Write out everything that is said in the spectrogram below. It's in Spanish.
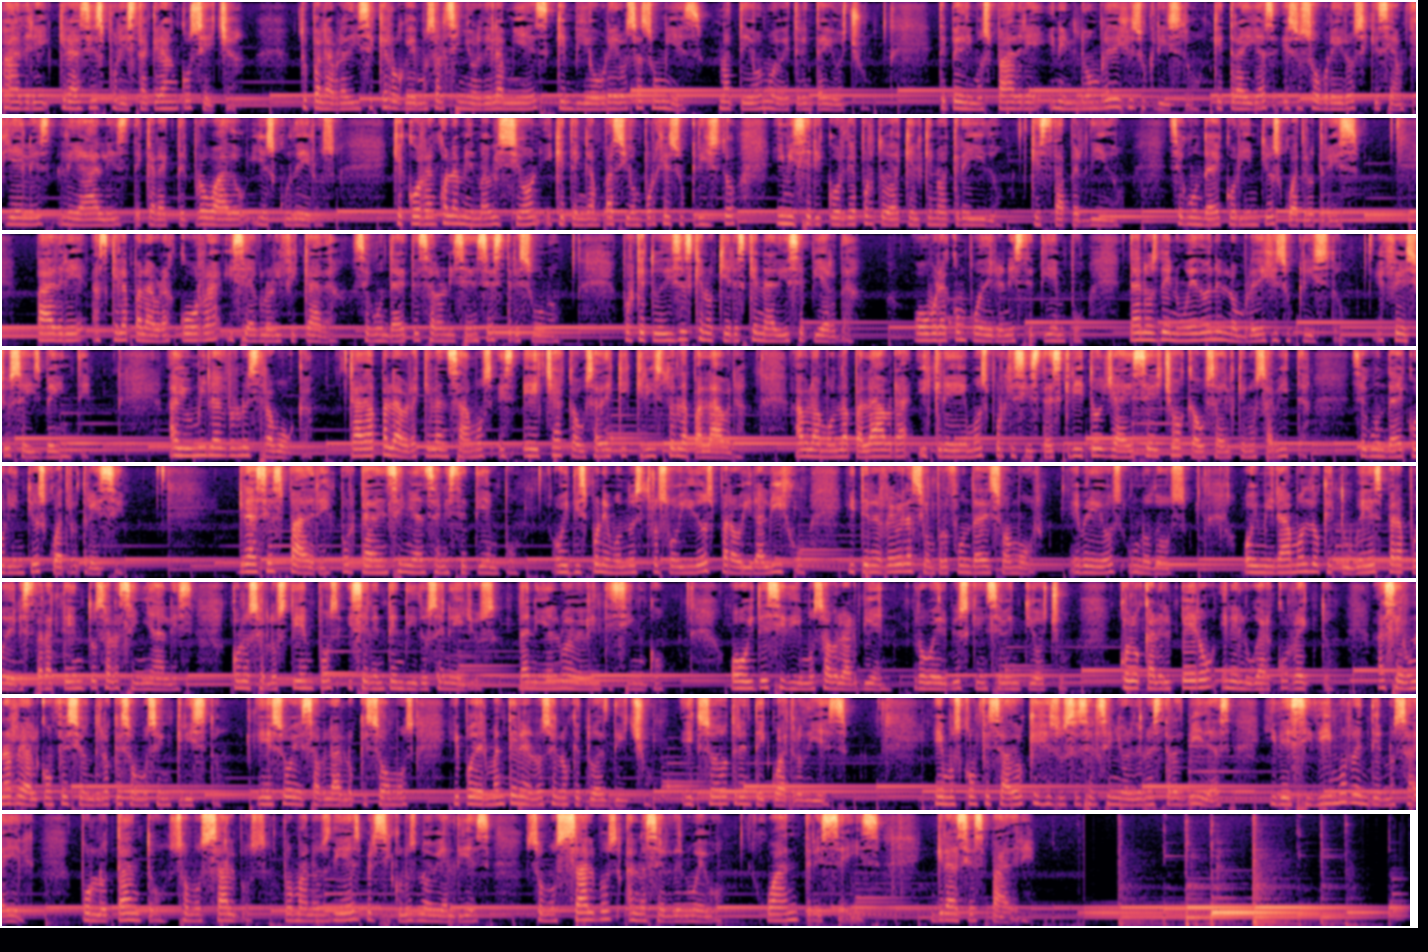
Padre, gracias por esta gran cosecha. Tu palabra dice que roguemos al Señor de la mies que envíe obreros a su mies. Mateo 9:38. Te pedimos, Padre, en el nombre de Jesucristo, que traigas esos obreros y que sean fieles, leales, de carácter probado y escuderos, que corran con la misma visión y que tengan pasión por Jesucristo y misericordia por todo aquel que no ha creído, que está perdido. Segunda de Corintios 4:3. Padre, haz que la palabra corra y sea glorificada. Segunda de Tesalonicenses 3:1. Porque tú dices que no quieres que nadie se pierda obra con poder en este tiempo. Danos de nuevo en el nombre de Jesucristo. Efesios 6:20. Hay un milagro en nuestra boca. Cada palabra que lanzamos es hecha a causa de que Cristo es la palabra. Hablamos la palabra y creemos porque si está escrito ya es hecho a causa del que nos habita. Segunda de Corintios 4:13. Gracias Padre por cada enseñanza en este tiempo. Hoy disponemos nuestros oídos para oír al Hijo y tener revelación profunda de su amor. Hebreos 1.2. Hoy miramos lo que tú ves para poder estar atentos a las señales, conocer los tiempos y ser entendidos en ellos. Daniel 9.25. Hoy decidimos hablar bien. Proverbios 15.28. Colocar el pero en el lugar correcto. Hacer una real confesión de lo que somos en Cristo. Eso es hablar lo que somos y poder mantenernos en lo que tú has dicho. Éxodo 34.10. Hemos confesado que Jesús es el Señor de nuestras vidas y decidimos rendirnos a Él. Por lo tanto, somos salvos. Romanos 10, versículos 9 al 10. Somos salvos al nacer de nuevo. Juan 3:6. Gracias Padre.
